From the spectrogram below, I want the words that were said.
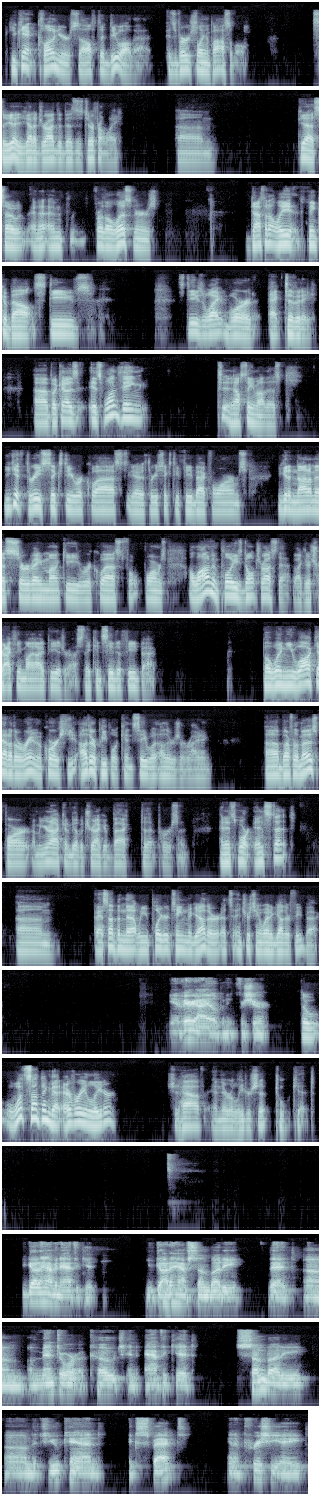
you can't clone yourself to do all that. It's virtually impossible. So yeah, you got to drive the business differently. Um, yeah so and and for the listeners definitely think about steve's steve's whiteboard activity uh, because it's one thing to, and i was thinking about this you get 360 requests you know 360 feedback forms you get anonymous survey monkey request forms a lot of employees don't trust that like they're tracking my ip address they can see the feedback but when you walk out of the room, of course, you, other people can see what others are writing. Uh, but for the most part, I mean, you're not going to be able to track it back to that person, and it's more instant. Um, and it's something that when you pull your team together, it's an interesting way to gather feedback. Yeah, very eye opening for sure. So, what's something that every leader should have in their leadership toolkit? you got to have an advocate. You've got to have somebody that um, a mentor, a coach, an advocate, somebody um, that you can expect and appreciate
